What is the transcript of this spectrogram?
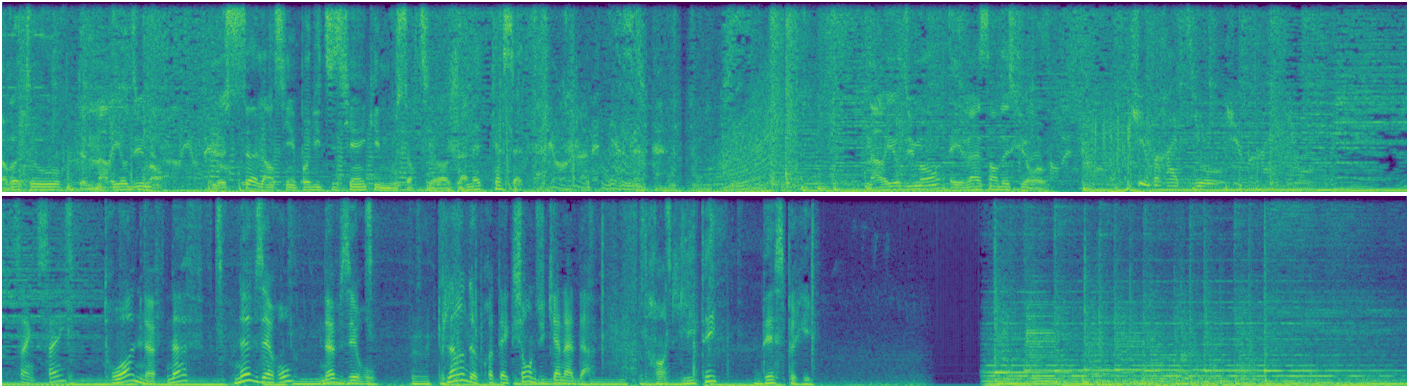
Le retour de Mario Dumont, le seul ancien politicien qui ne vous sortira jamais de cassette. Mario Dumont et Vincent Dessureau. Cube Radio. 55 399 9090. Plan de protection du Canada. Tranquillité d'esprit.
